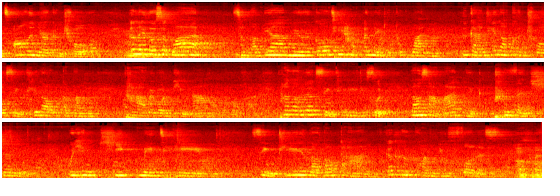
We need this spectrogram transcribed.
it's all in your control ก็เลยรู้สึกว่า สำหรับย่า miracle ที่ happen ในทุกๆวัน คือการที่เรา control สิ่งที่เรากำลังทาไปบนผิวหน้าของเราค่ะ ถ้าเราเลือกสิ่งที่ดีที่สุด เราสามารถ like prevention we can keep maintain สิ่งที่เราต้องการก็คือความ youthfulness อ่าฮะ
